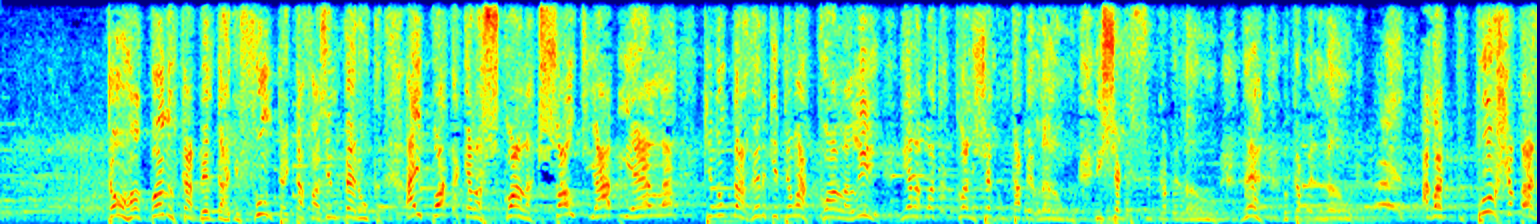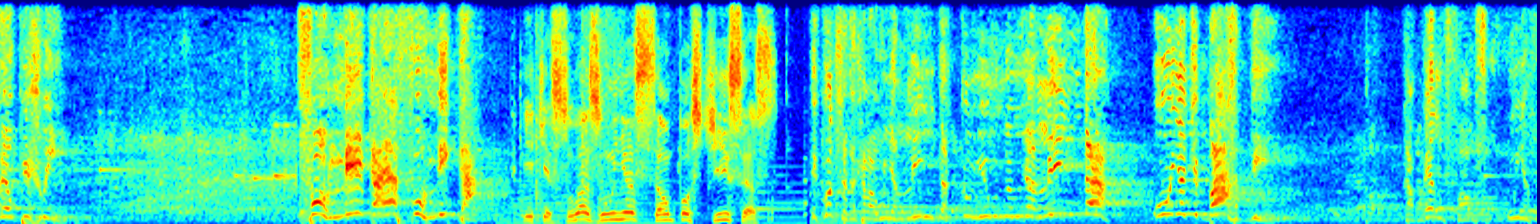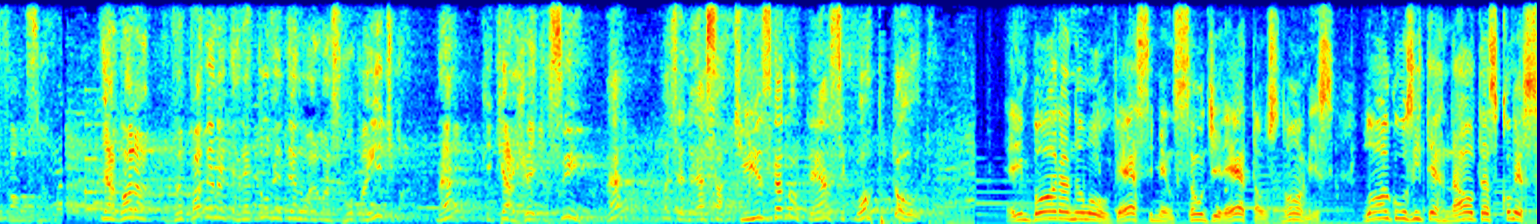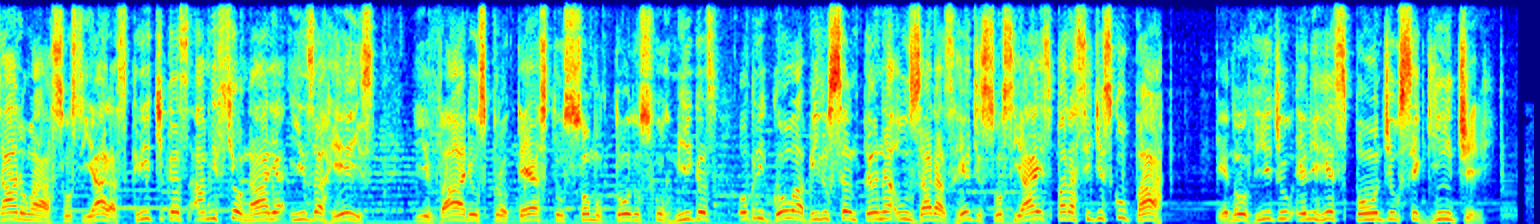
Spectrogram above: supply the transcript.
estão roubando o cabelo das defuntas e tá fazendo peruca. Aí bota aquelas colas que só o diabo e ela que não tá vendo que tem uma cola ali. E ela bota a cola e chega um cabelão. E chega assim o cabelão, né? O cabelão. Agora puxa para ver o pichuim. Formiga é formiga. E que suas unhas são postiças. E quando você vê aquela unha linda, unha linda, unha de Barbie cabelo falso, unha falsa. E agora, pode ver na internet, estão vendendo umas roupas íntimas, né? Que, que ajeita assim, né? Mas essa tisga não tem esse corpo todo. Embora não houvesse menção direta aos nomes, logo os internautas começaram a associar as críticas à missionária Isa Reis, e vários protestos Somos Todos Formigas obrigou Abílio Santana a usar as redes sociais para se desculpar. E no vídeo ele responde o seguinte:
